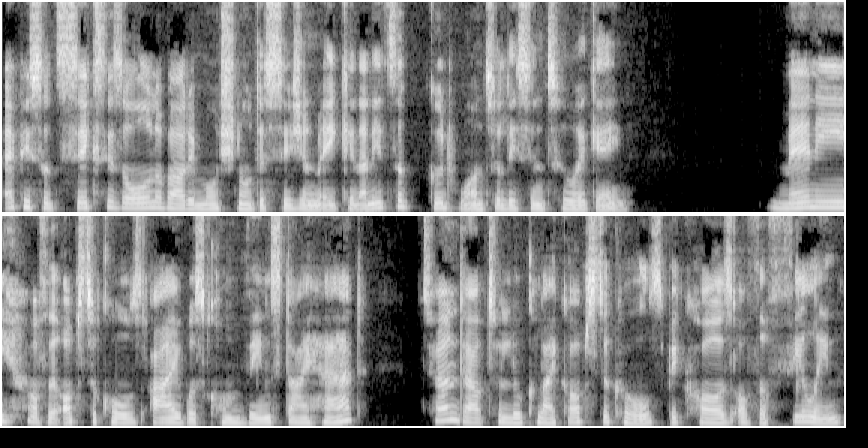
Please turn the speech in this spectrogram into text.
Episode 6 is all about emotional decision making, and it's a good one to listen to again. Many of the obstacles I was convinced I had turned out to look like obstacles because of the feeling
